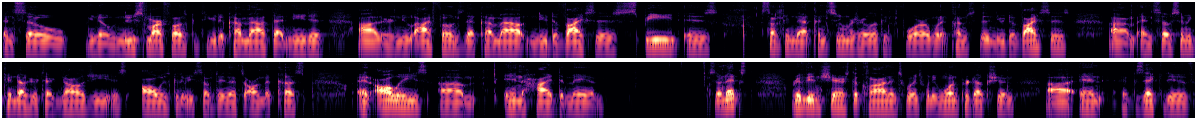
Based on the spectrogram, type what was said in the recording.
and so you know, new smartphones continue to come out that needed. Uh, there's new iPhones that come out, new devices. Speed is something that consumers are looking for when it comes to the new devices. Um, and so semiconductor technology is always going to be something that's on the cusp and always um, in high demand. So next, Rivian shares decline in 2021 production uh, and executive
